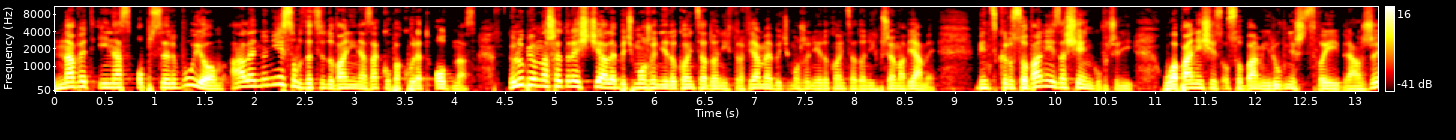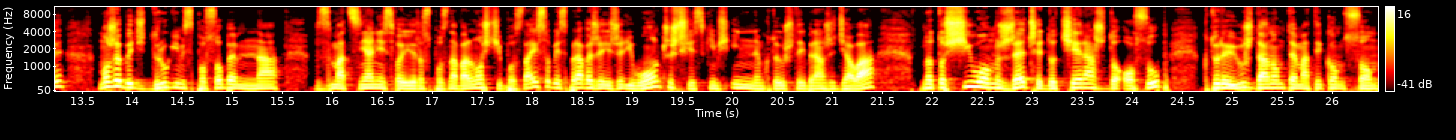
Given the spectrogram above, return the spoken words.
nawet i nas obserwują, ale no nie są zdecydowani na zakup akurat od nas. Lubią nasze treści, ale być może nie do końca do nich trafiamy, być może nie do końca do nich przemawiamy. Więc krosowanie zasięgów, czyli łapanie się z osobami również z swojej branży, może być drugim sposobem na wzmacnianie swojej rozpoznawalności, bo zdaj sobie sprawę, że jeżeli łączysz się z kimś innym, kto już w tej branży działa, no to siłą rzeczy docierasz do osób, które już daną tematyką są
